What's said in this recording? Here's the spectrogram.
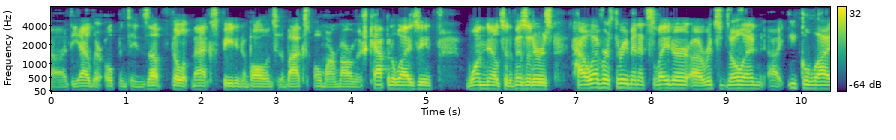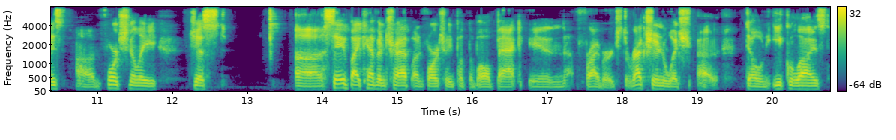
Uh, the Adler opened things up. Philip Max feeding a ball into the box. Omar Marmoush capitalizing. 1 0 to the visitors. However, three minutes later, uh, Ritsu Doan uh, equalized. Uh, unfortunately, just uh, saved by Kevin Trapp, unfortunately, put the ball back in Freiburg's direction, which uh, Doan equalized.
